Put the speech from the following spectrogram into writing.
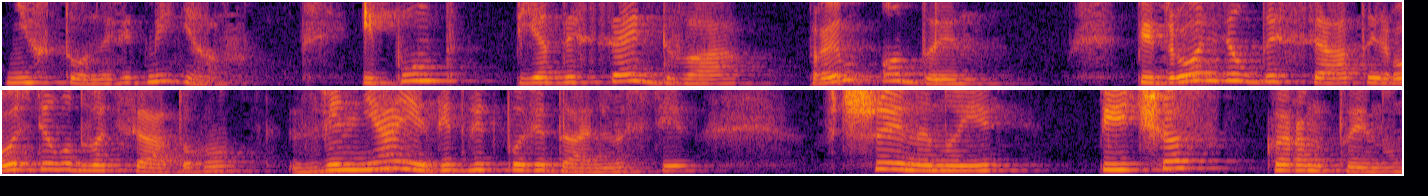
ніхто не відміняв. І пункт 52 прим 1 підрозділ 10 розділу 20 звільняє від відповідальності, вчиненої під час карантину.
